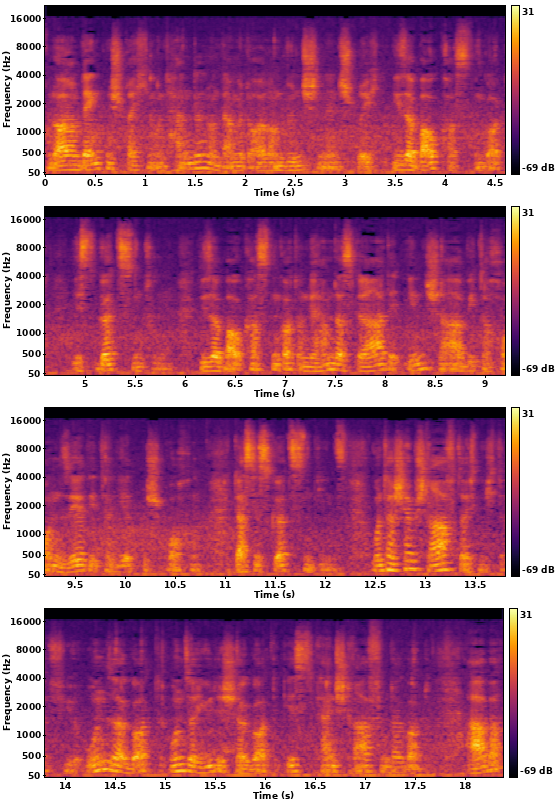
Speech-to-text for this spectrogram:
und eurem Denken, Sprechen und Handeln und damit euren Wünschen entspricht. Dieser Baukostengott ist Götzentum. Dieser Baukostengott, und wir haben das gerade in Shah Bitachon sehr detailliert besprochen, das ist Götzendienst. Und Hashem straft euch nicht dafür. Unser Gott, unser jüdischer Gott ist kein strafender Gott. Aber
